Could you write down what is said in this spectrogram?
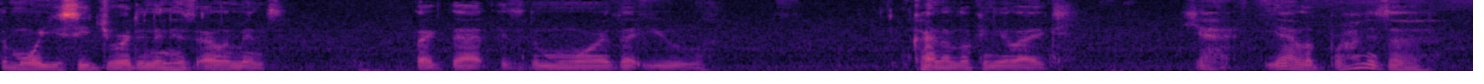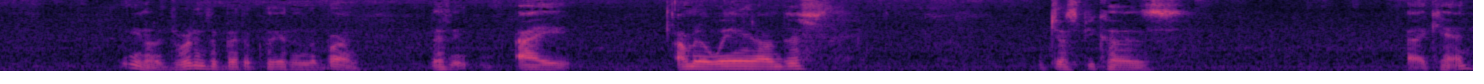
the more you see Jordan in his element like that, is the more that you kind of look and you're like, yeah, yeah, LeBron is a, you know, Jordan's a better player than LeBron. I, I'm gonna weigh in on this just because I can.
